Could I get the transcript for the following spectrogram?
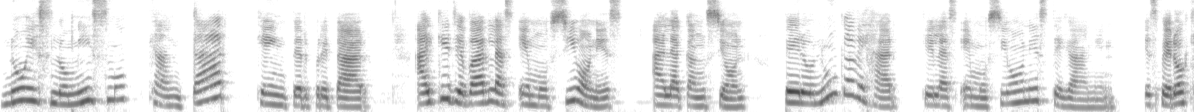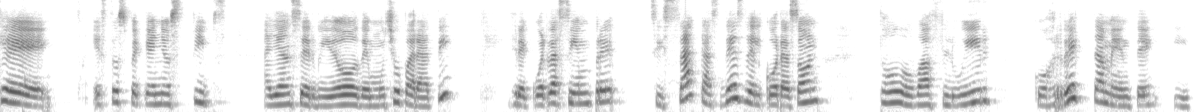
No es lo mismo cantar que interpretar. Hay que llevar las emociones a la canción, pero nunca dejar que las emociones te ganen. Espero que estos pequeños tips hayan servido de mucho para ti. Y recuerda siempre, si sacas desde el corazón, todo va a fluir correctamente y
